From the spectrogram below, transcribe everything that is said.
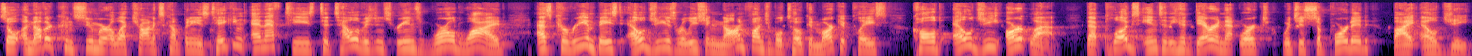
So, another consumer electronics company is taking NFTs to television screens worldwide as Korean based LG is releasing non fungible token marketplace called LG Art Lab that plugs into the Hedera network, which is supported by LG.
